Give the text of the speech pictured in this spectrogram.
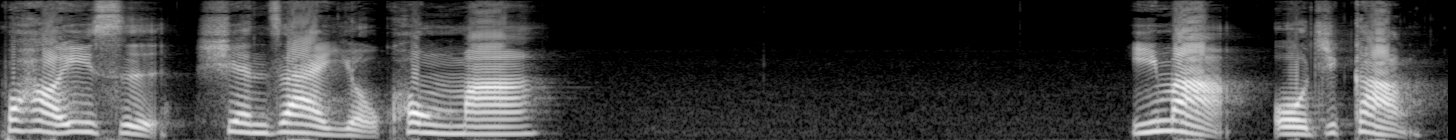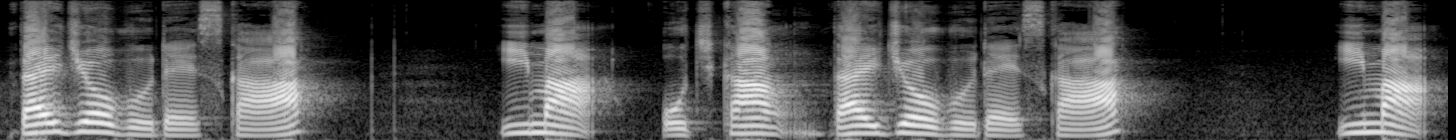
不好意思，现在有空吗？今お時間大丈夫ですか？今お時間大丈夫ですか？今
